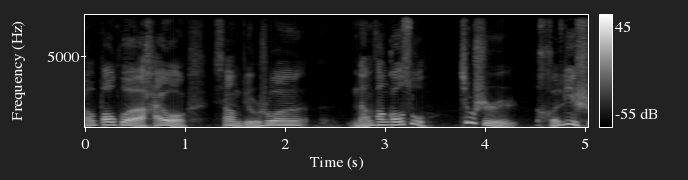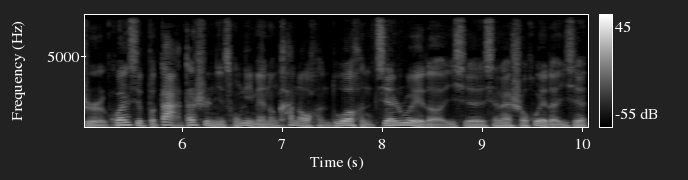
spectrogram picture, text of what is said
然后包括还有像比如说南方高速，就是。和历史关系不大，但是你从里面能看到很多很尖锐的一些现在社会的一些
